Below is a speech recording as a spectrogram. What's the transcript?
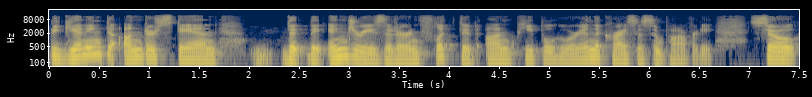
beginning to understand the, the injuries that are inflicted on people who are in the crisis of poverty. So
